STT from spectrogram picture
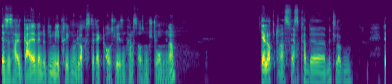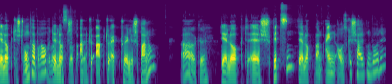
ist es halt geil, wenn du die Metriken und Logs direkt auslesen kannst aus dem Strom, ne? Der loggt, Was, ja. was kann der mitloggen? der loggt Stromverbrauch, der was loggt loggt der? aktu aktu aktuelle Spannung, Ah, okay. der loggt äh, Spitzen, der loggt, wann ein- und ausgeschalten wurde.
